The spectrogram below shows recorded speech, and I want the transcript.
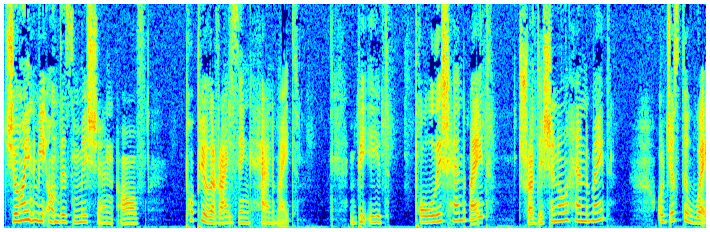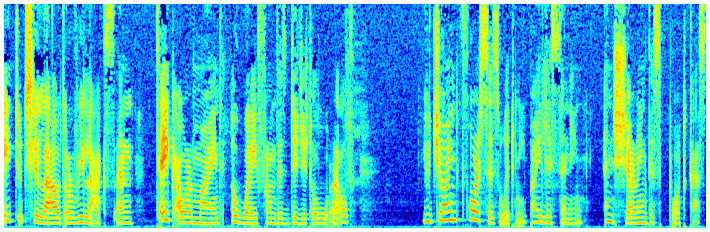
join me on this mission of popularizing handmade, be it Polish handmade, traditional handmade, or just a way to chill out or relax and take our mind away from this digital world. You join forces with me by listening and sharing this podcast.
